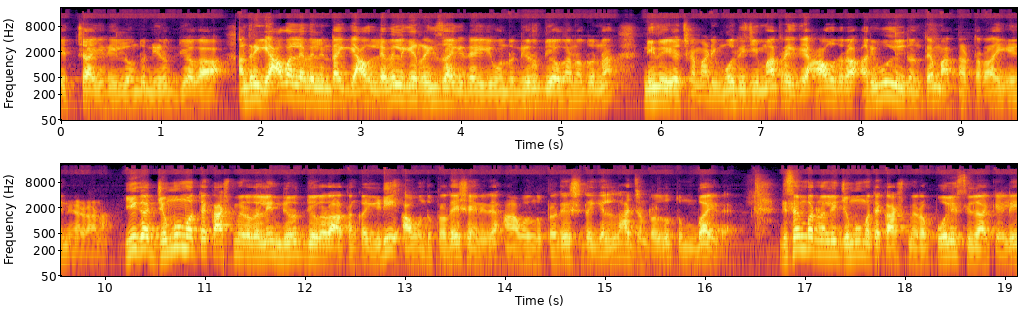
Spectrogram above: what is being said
ಹೆಚ್ಚಾಗಿದೆ ಇಲ್ಲೊಂದು ನಿರುದ್ಯೋಗ. ಅಂದರೆ ಯಾವ ಲೆವೆಲಿಂದ ಯಾವ ಲೆವೆಲ್ಗೆ ರೈಸ್ ಆಗಿದೆ ಈ ಒಂದು ನಿರುದ್ಯೋಗ ಅನ್ನೋದನ್ನ ನೀವೇ ಯೋಚನೆ ಮಾಡಿ. ಮೋದಿಜಿ ಮಾತ್ರ ಇದು ಯಾವುದರ ಅರಿವು ಇಲ್ಲದಂತೆ ಮಾತನಾಡ್ತಾರ ಏನು ಹೇಳೋಣ. ಈಗ ಜಮ್ಮು ಮತ್ತು ಕಾಶ್ಮೀರದಲ್ಲಿ ನಿರುದ್ಯೋಗದ ಆತಂಕ ಇಡೀ ಆ ಒಂದು ಪ್ರದೇಶ ಏನಿದೆ, ಆ ಒಂದು ಪ್ರದೇಶದ ಎಲ್ಲ ಜನರಲ್ಲೂ ತುಂಬ ಇದೆ. ಡಿಸೆಂಬರ್ನಲ್ಲಿ ಜಮ್ಮು ಮತ್ತು ಕಾಶ್ಮೀರ ಪೊಲೀಸ್ ಇಲಾಖೆಯಲ್ಲಿ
